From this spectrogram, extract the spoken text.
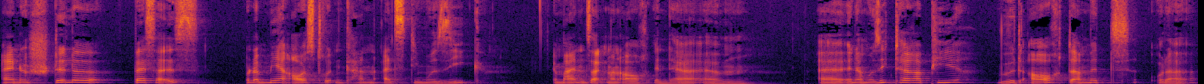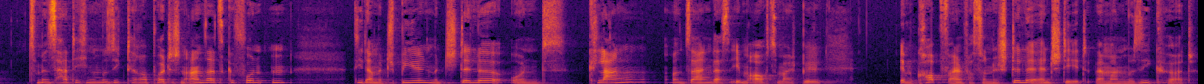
eine Stille besser ist oder mehr ausdrücken kann als die Musik. Ich meine, sagt man auch in der, ähm, äh, in der Musiktherapie wird auch damit, oder zumindest hatte ich einen musiktherapeutischen Ansatz gefunden, die damit spielen, mit Stille und Klang und sagen, dass eben auch zum Beispiel im Kopf einfach so eine Stille entsteht, wenn man Musik hört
